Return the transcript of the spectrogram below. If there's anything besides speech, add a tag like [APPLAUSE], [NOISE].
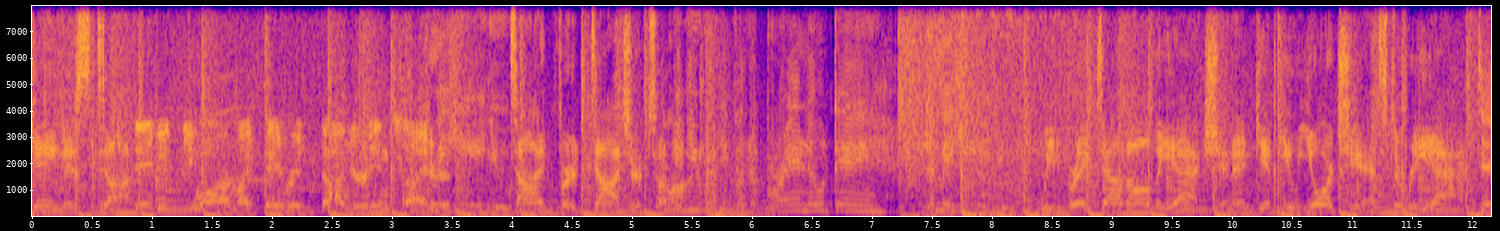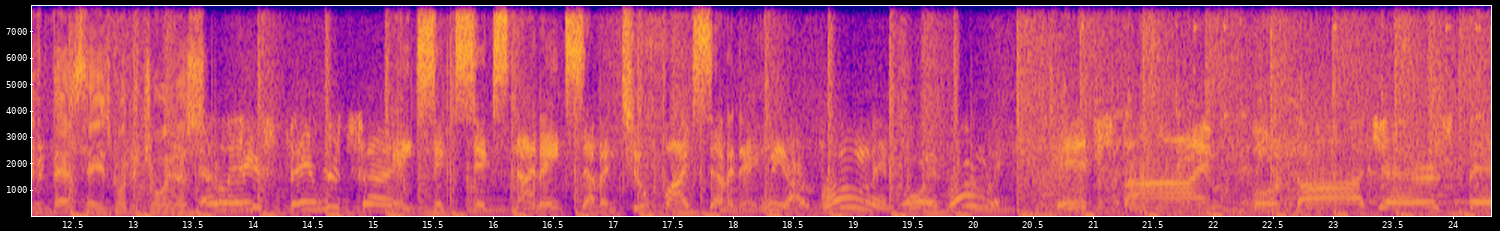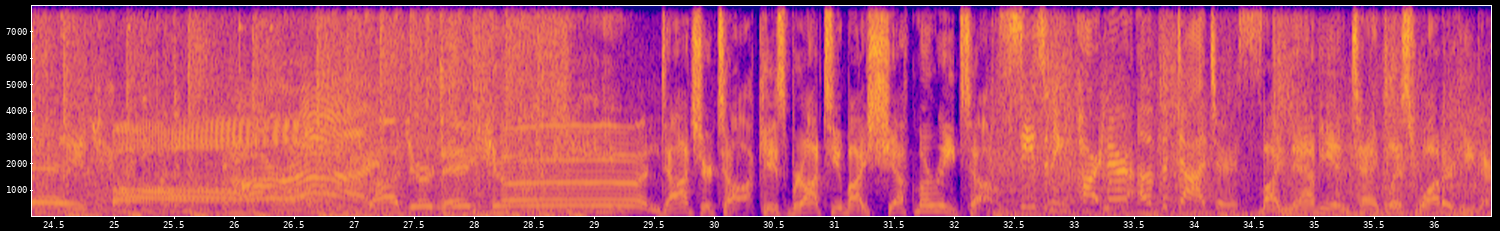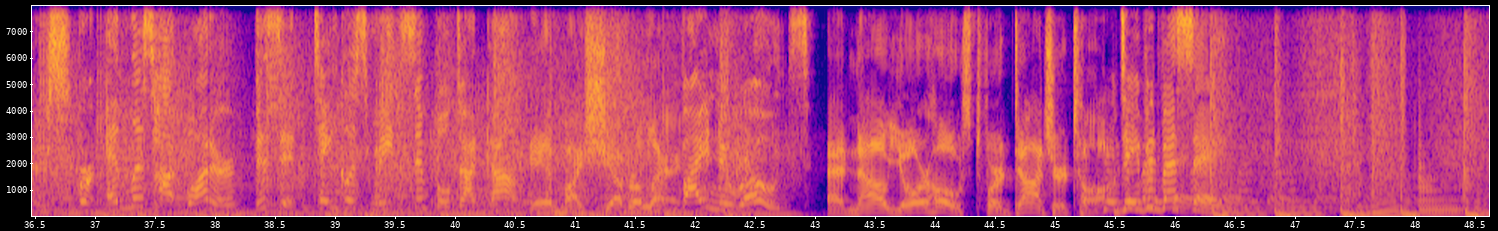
game is done. David, you are my favorite Dodger insider. Time for Dodger Talk. If you ready for the brand new thing, let me hear you. We break down all the action and give you your chance to react. David Vassegh is going to join us. LA's favorite son. 866 987 2570. We are rolling, boys, rolling. It's time for Dodgers baseball. All right. Dodger Nation. Dodger Talk is brought to you by Chef Merito, Seasoning partner of the Dodgers. by Navien Tankless Water Heaters, For endless hot water, visit tanklessmadesimple.com. and by Chevrolet. Find new roads. And now your host for Dodger Talk. David Vassegh.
